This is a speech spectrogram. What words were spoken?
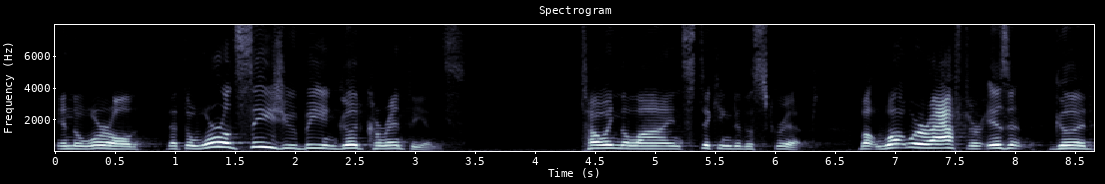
in the world that the world sees you being good Corinthians, toeing the line, sticking to the script. But what we're after isn't good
